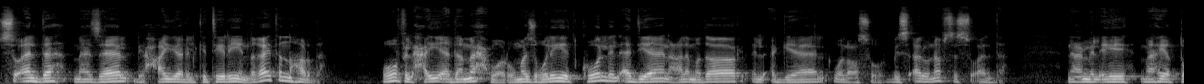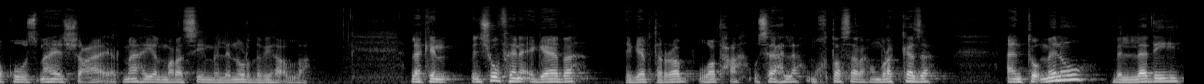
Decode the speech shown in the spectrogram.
السؤال ده ما زال بيحير الكثيرين لغاية النهاردة وهو في الحقيقة ده محور ومشغولية كل الأديان على مدار الأجيال والعصور بيسألوا نفس السؤال ده نعمل إيه؟ ما هي الطقوس؟ ما هي الشعائر؟ ما هي المراسيم اللي نرضي بها الله؟ لكن بنشوف هنا إجابة إجابة الرب واضحة وسهلة ومختصرة ومركزة أن تؤمنوا بالذي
